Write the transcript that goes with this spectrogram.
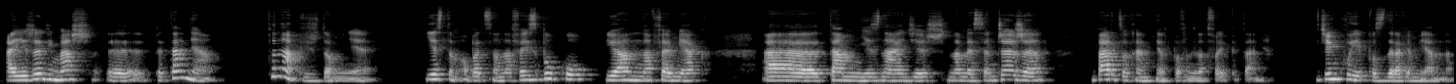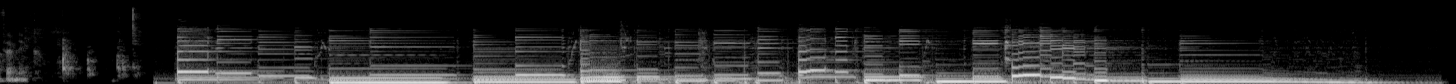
A jeżeli masz y, pytania, to napisz do mnie. Jestem obecna na Facebooku, Joanna Femiak. Tam mnie znajdziesz na Messengerze. bardzo chętnie odpowiem na Twoje pytania. Dziękuję, pozdrawiam, Janna Femiek.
